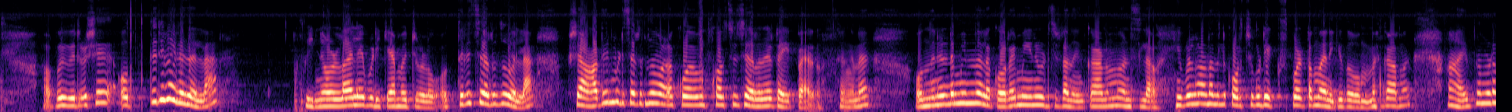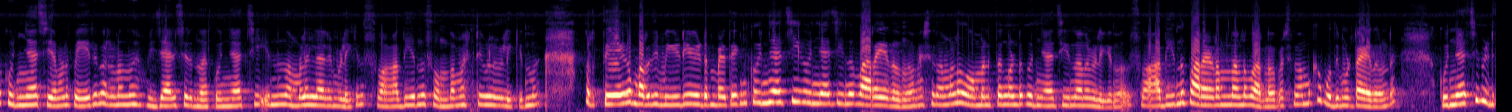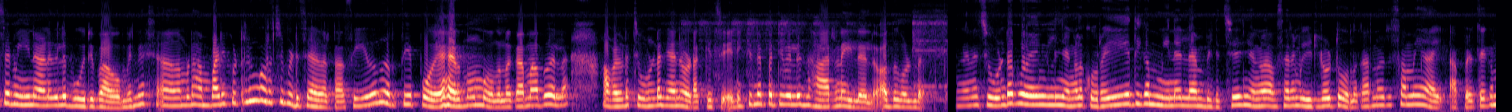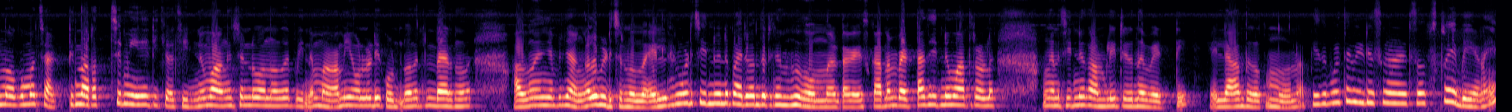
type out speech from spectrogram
അപ്പോൾ ഇവർ പക്ഷേ ഒത്തിരി വലുതല്ല പിന്നെ ഉള്ളതിലേ പിടിക്കാൻ പറ്റുള്ളൂ. ഒത്തിരി ചെറുതുമല്ല. പക്ഷെ ആദ്യം കൊ- കുറച്ച് ചെറിയ ടൈപ്പായിരുന്നു. അങ്ങനെ ഒന്ന് രണ്ട് മീനല്ല കുറേ മീൻ പിടിച്ചിട്ടാണ്. നിങ്ങൾക്ക് കാണുമ്പോൾ മനസ്സിലാവും. ഇവളാണ് അതിൽ കുറച്ചും കൂടി എക്സ്പേർട്ട് എന്നാണ് എനിക്ക് തോന്നുന്നത്. കാരണം ആ ഇത് നമ്മുടെ കുഞ്ഞാച്ചി. നമ്മൾ പേര് പറയണമെന്ന് വിചാരിച്ചിരുന്ന കുഞ്ഞാച്ചി എന്ന് നമ്മളെല്ലാവരും വിളിക്കും സ്വാതി എന്ന് സ്വന്തമായിട്ട് ഇവൾ വിളിക്കുന്നു. പ്രത്യേകം പറഞ്ഞ് വീഡിയോ ഇടുമ്പോഴത്തേക്കും കുഞ്ഞാച്ചി കുഞ്ഞാച്ചി എന്ന് പറയരുതെന്ന്. പക്ഷെ നമ്മൾ ഓമനത്തം കൊണ്ട് കുഞ്ഞാച്ചി എന്നാണ് വിളിക്കുന്നത്. സ്വാതി എന്ന് പറയണം എന്നാണ് പറഞ്ഞത്. പക്ഷെ നമുക്ക് ബുദ്ധിമുട്ടായതുകൊണ്ട് കുഞ്ഞാച്ചി പിടിച്ച മീനാണ് ഇതിൽ ഭൂരിഭാഗവും. പിന്നെ നമ്മുടെ അമ്പാടിക്കുട്ടിലും കുറച്ച് പിടിച്ചായിരുന്നു കേട്ടോ സീത നിർത്തി പോയായിരുന്നു എന്ന് തോന്നുന്നു. കാരണം അതുമല്ല അവളുടെ ചൂണ്ട ഞാൻ ഉടക്കിച്ചു. എനിക്കിതിനെ പറ്റി വലിയ ധാരണയില്ലല്ലോ. അതുകൊണ്ട് അങ്ങനെ ചൂണ്ട പോയെങ്കിലും ഞങ്ങൾ കുറേയധികം മീനെല്ലാം പിടിച്ച് ഞങ്ങൾ അവസാനം വീട്ടിലോട്ട് വന്നു. കാരണം ഒരു സമയമായി. അപ്പോഴത്തേക്കും നോക്കുമ്പോൾ ചട്ടി നിറച്ച് മീനിരിക്കുക ചിന്നു വാങ്ങിച്ചുകൊണ്ട് വന്നത്. പിന്നെ മാമി ഓൾറെഡി കൊണ്ടുവന്നിട്ടുണ്ടായിരുന്നത്. അത് കഴിഞ്ഞപ്പോൾ ഞങ്ങൾ പിടിച്ചിട്ട് എല്ലാം കൂടി ചിന്നുവിന്റെ പരുവം തിരിഞ്ഞെന്ന് തോന്നുന്നു കേട്ടോ ഗൈസ് കാരണം വെട്ടാൻ ചിന്നു മാത്രമേ ഉള്ളൂ. അങ്ങനെ ചിന്നു കംപ്ലീറ്റ് ഇരുന്ന് വെട്ടി എല്ലാം തീർന്നു തോന്നുന്നു അപ്പോൾ ഇതുപോലത്തെ വീഡിയോസ് കാണാനായിട്ട് സബ്സ്ക്രൈബ് ചെയ്യണേ.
